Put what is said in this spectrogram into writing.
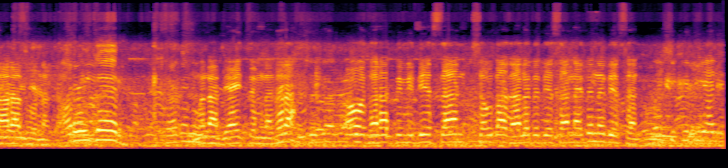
नाराज होणार म्हणा द्यायचं म्हणा. धरा. हो धरा तुम्ही देसान. सौदा झालं तर देसान नाही तर न देसान. पैसे किती आले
